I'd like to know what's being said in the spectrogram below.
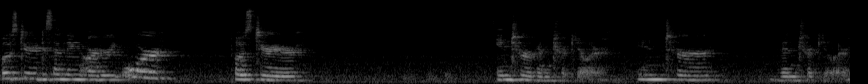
Posterior descending artery or posterior interventricular interventricular.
